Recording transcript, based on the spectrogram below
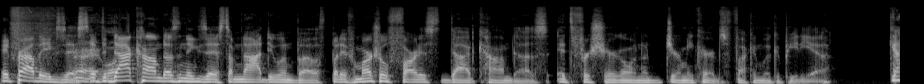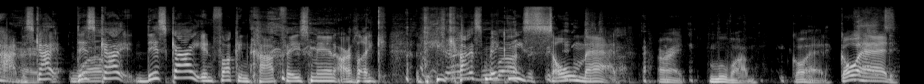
It probably exists. Right, if the well- dot com doesn't exist, I'm not doing both. But if marshallfartist.com does, it's for sure going to Jeremy Curb's fucking Wikipedia. God, this guy, this guy, this guy in fucking cop face, man, are like these guys make me so mad. All right, move on. Go ahead. Go ahead.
